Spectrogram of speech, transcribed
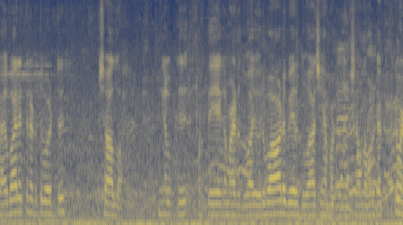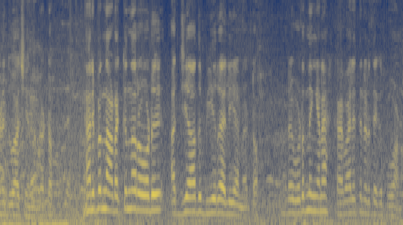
കാബാലയത്തിനടുത്ത് പോയിട്ട് ഇൻഷാല്ല നിങ്ങൾക്ക് പ്രത്യേകമായിട്ട് ദുവാ ഒരുപാട് പേര് ദുവാ ചെയ്യാൻ പറ്റുന്നുണ്ട് ഇൻഷാല്ല അവർക്കൊക്കെ വേണ്ടി ദുവാ ചെയ്യുന്നുണ്ട് കേട്ടോ. ഞാനിപ്പോൾ നടക്കുന്ന റോഡ് അജ്യാദ് ബീർ അലിയാണ് കേട്ടോ. അവിടെ ഇവിടെ നിന്ന് ഇങ്ങനെ കവാലയത്തിന്റെ അടുത്തേക്ക് പോവാണ്.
